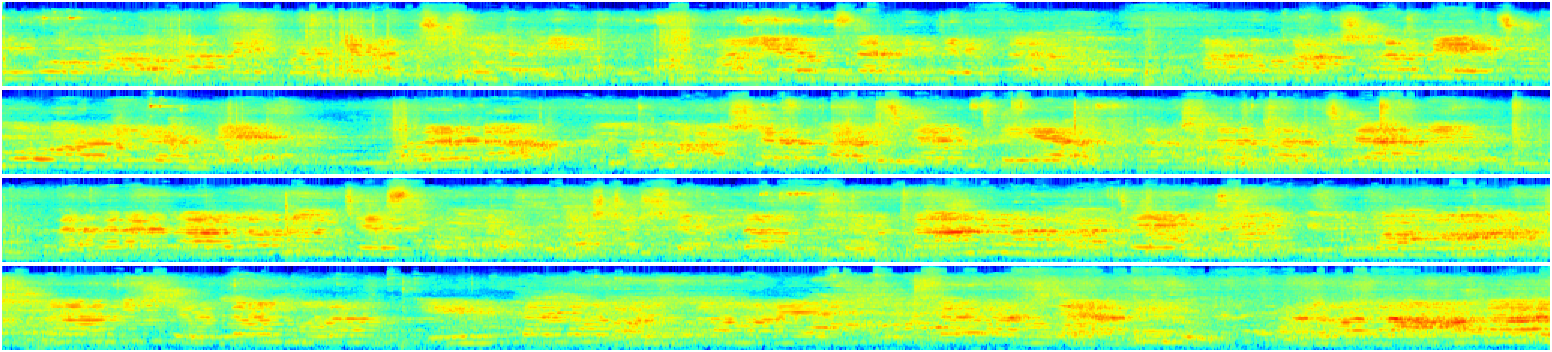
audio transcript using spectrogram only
మీకు ఒక అవగాహన ఇప్పటికే వచ్చి ఉంటుంది మళ్ళీ ఒకసారి నేను చెప్తాను మనం ఒక అక్షరం నేర్చుకోవాలి అంటే మొదట మనం అక్షర పరిచయం చేయాలి అక్షర పరిచయాన్ని రకరకాలుగా మనం చేసుకుంటాం ఫస్ట్ శబ్దం శబ్దాన్ని మనం పరిచయం చేస్తాం ఆ అక్షరానికి శబ్దం మనం ఏ విధంగా పలుకుతాం అనే శబ్ద పరిచయాన్ని తర్వాత ఆకార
